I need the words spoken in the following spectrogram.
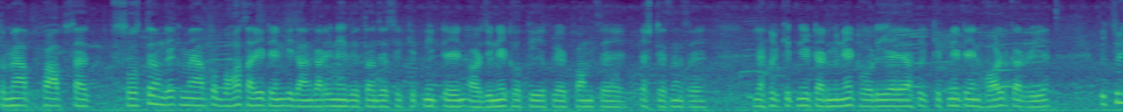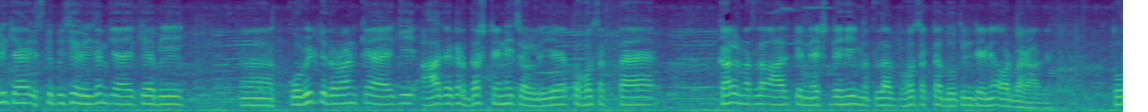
तो मैं आपको, आप शायद सोचते होंगे कि मैं आपको बहुत सारी ट्रेन की जानकारी नहीं देता जैसे कितनी ट्रेन ऑरिजिनेट होती है प्लेटफॉर्म से स्टेशन से, या फिर कितनी टर्मिनेट हो रही है, या फिर कितनी ट्रेन हॉल्ट कर रही है। एक्चुअली क्या है, इसके पीछे रीज़न क्या है कि अभी कोविड के दौरान क्या है कि आज अगर 10 ट्रेनें चल रही है तो हो सकता है कल मतलब आज के नेक्स्ट डे ही मतलब हो सकता है दो तीन ट्रेनें और बढ़ा दें। तो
